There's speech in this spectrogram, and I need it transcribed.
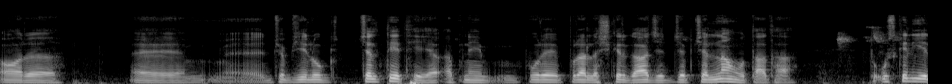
और जब ये लोग चलते थे अपने पूरे, पूरा लश्कर गाह जब चलना होता था तो उसके लिए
